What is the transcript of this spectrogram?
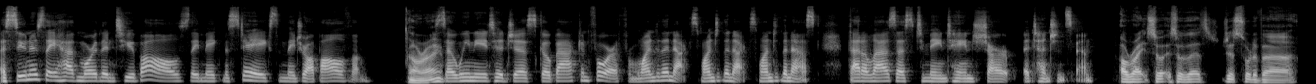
As soon as they have more than two balls, they make mistakes and they drop all of them. All right. So we need to just go back and forth from one to the next, one to the next, one to the next. That allows us to maintain sharp attention span. All right. So so that's just sort of a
